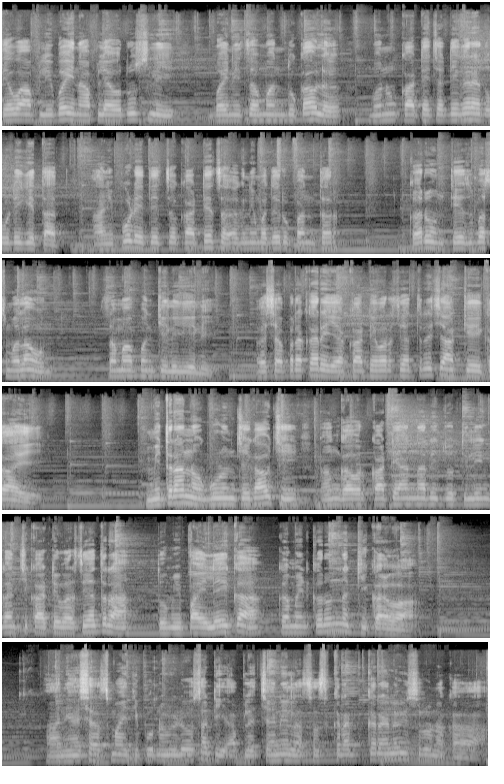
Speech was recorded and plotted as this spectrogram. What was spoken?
तेव्हा आपली बहीण आपल्यावर रुसली बहिणीचं मन दुखावलं म्हणून काट्याच्या ढिगाऱ्यात उडी घेतात आणि पुढे त्याचं काट्याचं अग्नीमध्ये रूपांतर करून तेच भस्म लावून समापन केले गेले. अशा प्रकारे या काटेवर यात्रेची आख्यायिका आहे. मित्रांनो गुळूंचे गावची अंगावर काटे आणणारी ज्योतिर्लिंगांची काटेवर यात्रा तुम्ही पाहिले का? कमेंट करून नक्की कळवा. आणि अशाच माहितीपूर्ण व्हिडिओसाठी आपल्या चॅनेलला सबस्क्राईब करायला विसरू नका.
